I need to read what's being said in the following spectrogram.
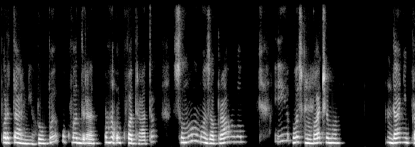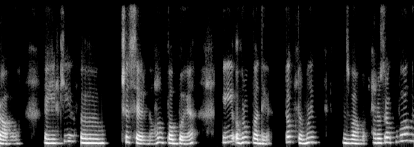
портальні групи у, квадрат, у квадратах сумуємо за правилом, і ось ми бачимо дані правила, які е, чисельно група Б і група Д. Тобто ми з вами розрахували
